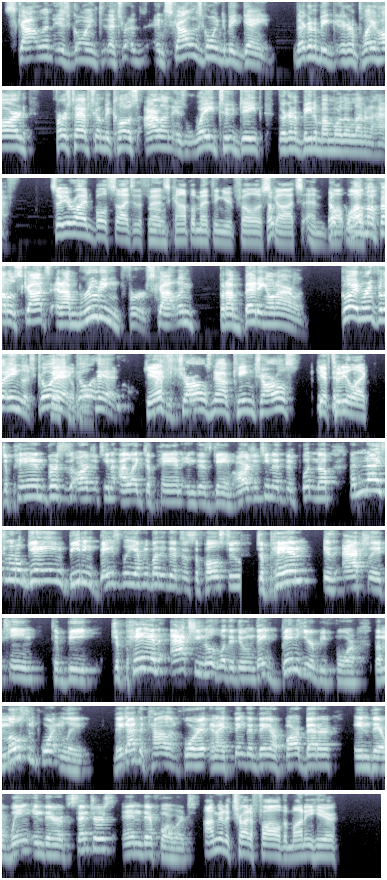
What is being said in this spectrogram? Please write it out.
Scotland is going to that's right, and Scotland's going to be game. They're going to be they're going to play hard. First half's going to be close. Ireland is way too deep. They're going to beat them by more than 11 and a half. So you're riding both sides of the fence, complimenting your fellow Scots and Nope, while- love my fellow Scots, and I'm rooting for Scotland, but I'm betting on Ireland. Go ahead and root for the English. Go Yeah, ahead. go Go Paul. ahead. Prince gift. Charles now King Charles. Gift. Who do you like? Japan versus Argentina. I like Japan in this game. Argentina has been putting up a nice little game, beating basically everybody that they're supposed to. Japan is actually a team to beat. Japan actually knows what they're doing. They've been here before, but most importantly, they got the talent for it, and I think that they are far better in their wing, in their centers, and their forwards. I'm going to try to follow the money here.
